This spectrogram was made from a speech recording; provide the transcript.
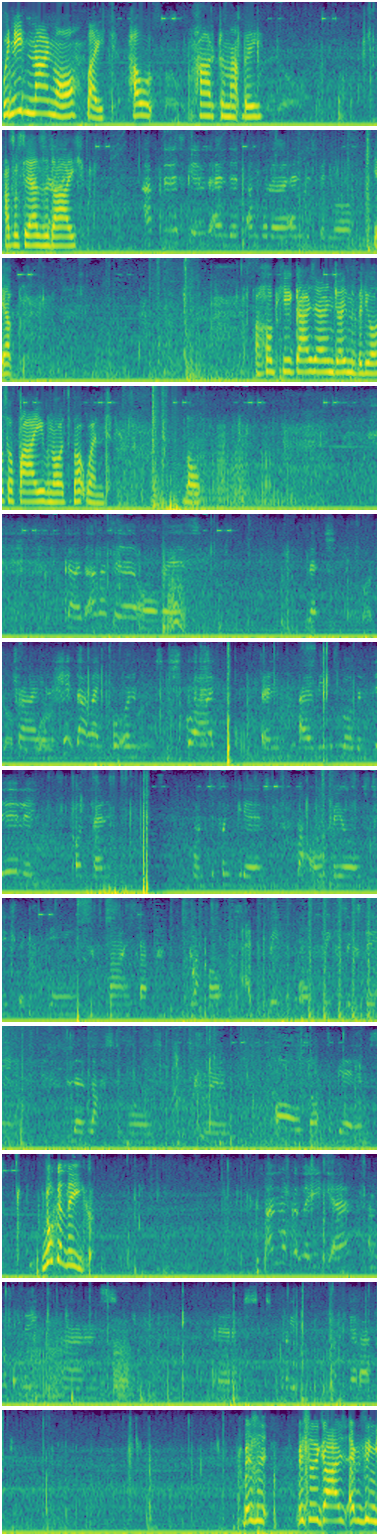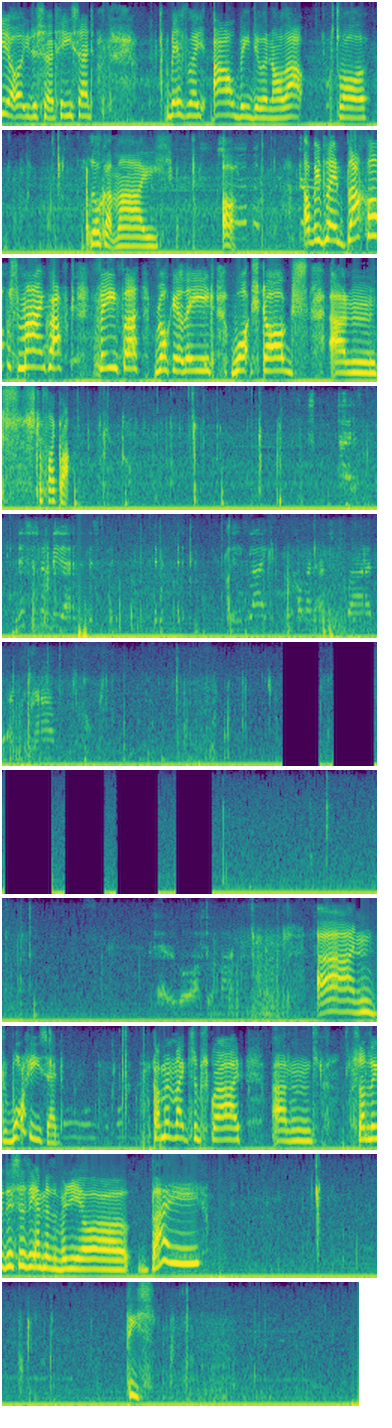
We need nine more. Like, how hard can that be? As I say, as I die. After this game's ended, I'm gonna end this video. Yep. I hope you guys are enjoying the video so far, even though it's about Wend. Lol. Rocket League. And Rocket League, yeah. And Rocket League. And, um. Basically, basically, guys, everything you, you just said, he said, basically, I'll be doing all that. So, look at my. Oh. I'll be playing Black Ops, Minecraft, FIFA, Rocket League, Watch Dogs, and stuff like that. Guys, this is going to be the end of this video. Please like, comment, and subscribe. And now, there we go. I've done mine. And what he said. Comment, like, subscribe, and sadly, this is the end of the video. Bye. Peace.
